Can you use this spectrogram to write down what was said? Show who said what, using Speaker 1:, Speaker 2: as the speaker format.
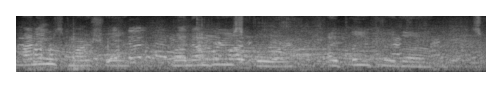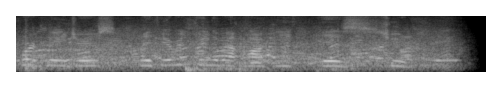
Speaker 1: My name is Marshall. My number is four. I play for the Squirt Majors. My favorite thing about hockey is shooting.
